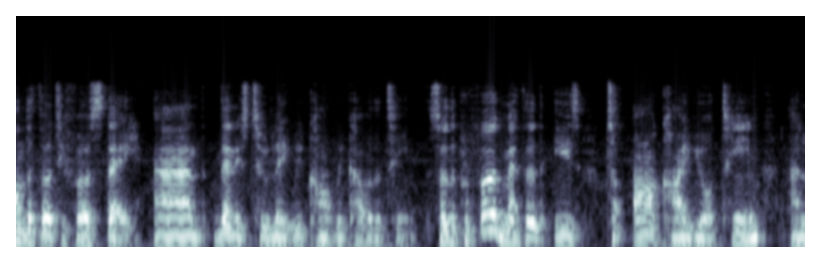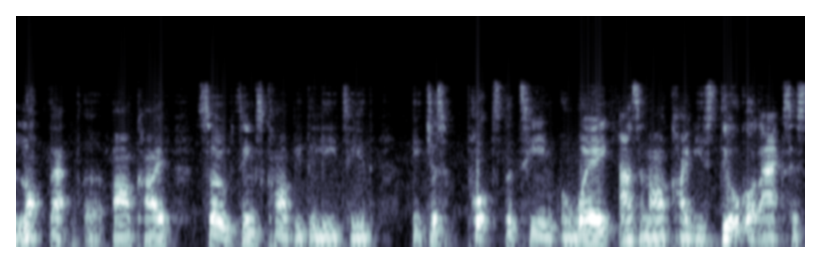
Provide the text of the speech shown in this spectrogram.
on the 31st day and then it's too late we can't recover the team. So the preferred method is to archive your team and lock that uh, archive so things can't be deleted. It just puts the team away. As an archive you still got access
